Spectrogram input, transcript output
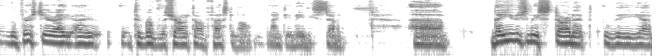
the first year I, I took over the Charlottetown Festival, 1987, uh, they usually started the uh,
